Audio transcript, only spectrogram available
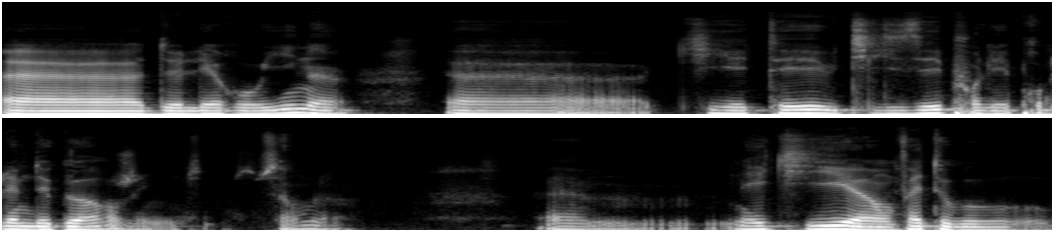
de l'héroïne qui était utilisée pour les problèmes de gorge, il me semble, et qui, en fait, au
